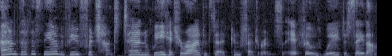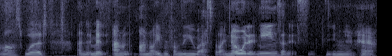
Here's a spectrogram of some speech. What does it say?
And that is the overview for Chapter 10 We Hitch a Ride with Dead Confederates. It feels weird to say that last word, and, admit, and I'm not even from the US, but I know what it means, and it's. Here.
